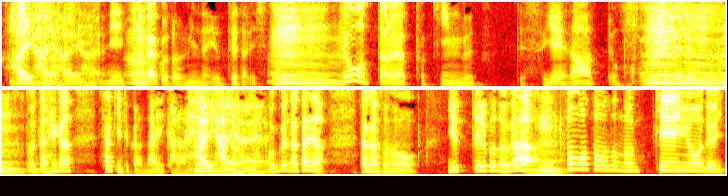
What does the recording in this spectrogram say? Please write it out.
はいいうはいはい話はいに近いことをみんな言ってたりして、うんって思ったらやっぱキングってすげえなって思って、うん。もう誰が先とかないからあれやけどはい。はいはい僕の中ではなんかその言ってることが、うん。そもそもその軽妙で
